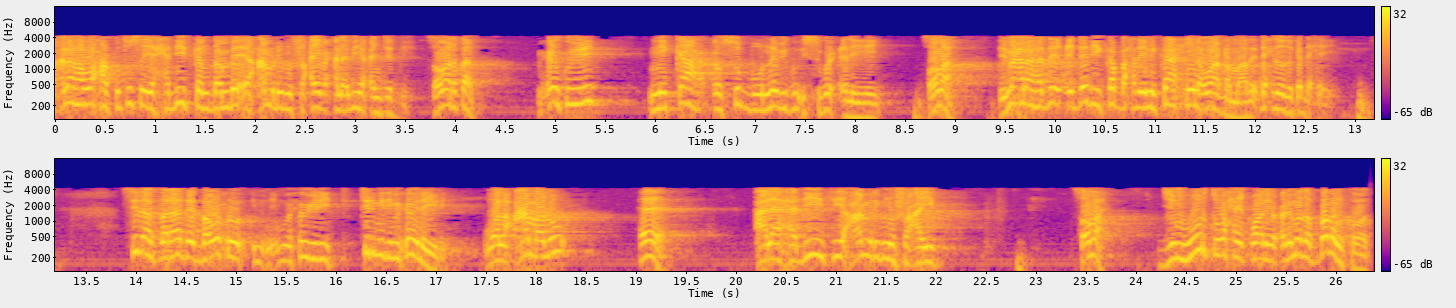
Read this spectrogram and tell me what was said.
macnaha waxaa ku tusaya xadiidkan dambe ee camr ibnu shucayb can abihi can jaddihi. Soo ma artaan muxuu ku yidhi nikaax cusub buu nebigu isugu celiyey. Soo ma? Bimacnaa hadday ciddadii ka baxday nikaaxiina waa dhammaaday dhexdooda ka dhexeeyey. Sidaas daraaddeed baa wuxuu wuxuu yidhi tirmidi muxuuna yidhi waalcamalu e calaa xadiidi camr ibni shucayb. Soo ma? Jumhuurtu waxay qabaan iyo culimmada badankood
